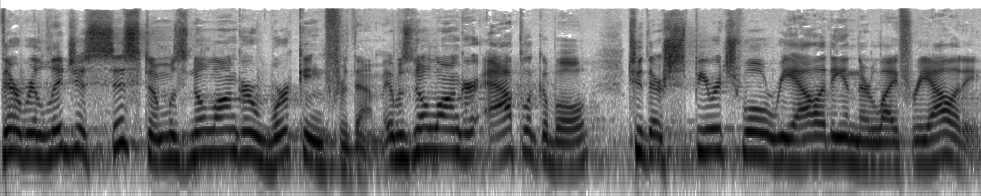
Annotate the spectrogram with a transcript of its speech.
their religious system was no longer working for them. It was no longer applicable to their spiritual reality and their life reality.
